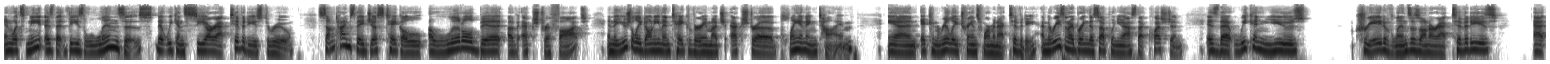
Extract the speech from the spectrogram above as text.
And what's neat is that these lenses that we can see our activities through, sometimes they just take a, a little bit of extra thought and they usually don't even take very much extra planning time. And it can really transform an activity. And the reason I bring this up when you ask that question is that we can use creative lenses on our activities at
